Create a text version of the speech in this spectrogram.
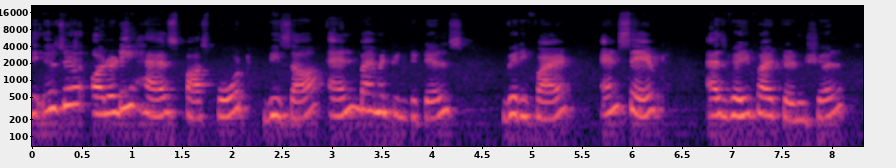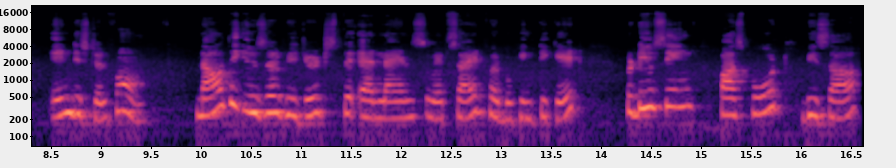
The user already has passport, visa and biometric details verified and saved as verified credential in digital form. Now the user visits the airline's website for booking ticket, producing passport, visa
